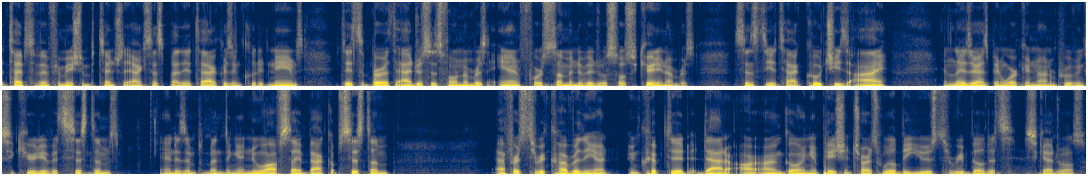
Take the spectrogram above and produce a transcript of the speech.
The types of information potentially accessed by the attackers included names, dates of birth, addresses, phone numbers, and for some individuals, social security numbers. Since the attack, Cochise Eye and Laser has been working on improving security of its systems and is implementing a new offsite backup system. Efforts to recover the un- encrypted data are ongoing, and patient charts will be used to rebuild its schedules.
